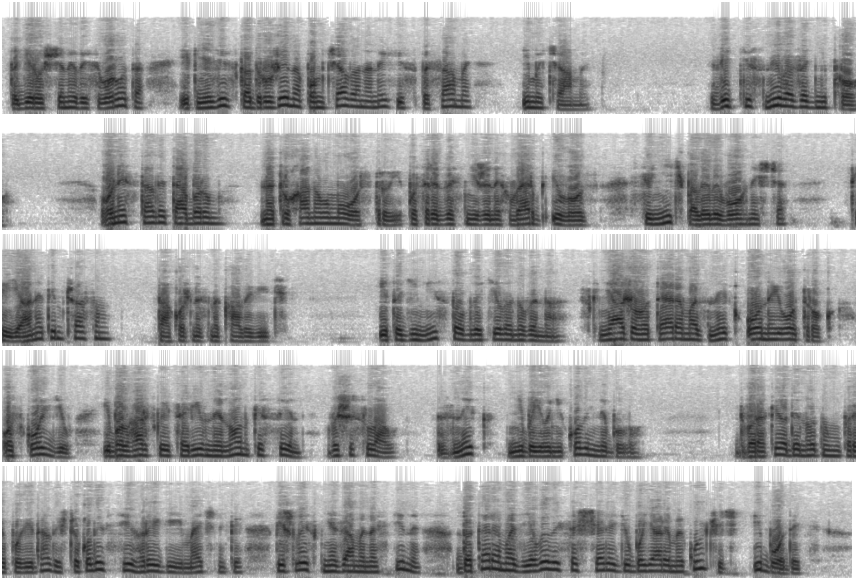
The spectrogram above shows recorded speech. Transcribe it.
Тоді розчинились ворота, і князівська дружина помчала на них із списами і мечами. Відтіснила за Дніпро. Вони стали табором на Трухановому острові, посеред засніжених верб і лоз, всю ніч палили вогнища. Кияни тим часом також не змикали віч. І тоді місто облетіла новина. З княжого терема зник оний отрок. Оскольдів і болгарської царівни Нонки син Вишеслав, зник, ніби його ніколи й не було. Двораки один одному переповідали, що коли всі гриді і мечники пішли з князями на стіни, до терема з'явилися щелядю бояри Микульчич і Бодець.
